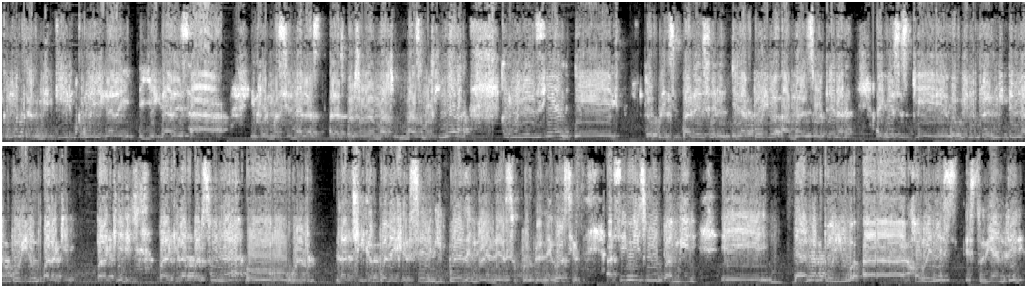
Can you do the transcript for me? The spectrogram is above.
cómo transmitir, cómo llegar llegar esa información a las, a las personas más, más marginadas. Como decían, eh, lo principal es el, apoyo a madres solteras. Hay veces que el gobierno permite un apoyo para que, ¿para qué? Para que la persona o bueno la chica puede ejercer y puede emprender su propio negocio. Asimismo, también eh, dan apoyo a jóvenes estudiantes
